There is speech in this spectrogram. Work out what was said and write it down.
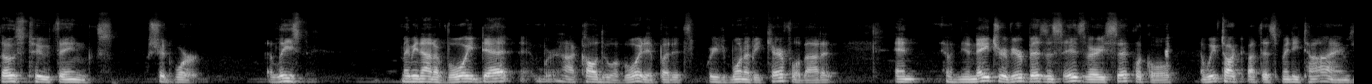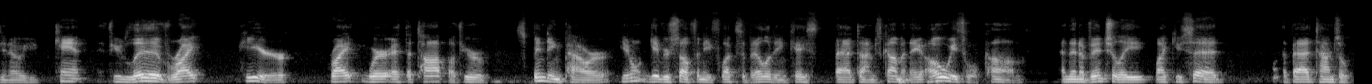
those two things should work. At least, maybe not avoid debt. We're not called to avoid it, but it's we want to be careful about it. And, and the nature of your business is very cyclical. And we've talked about this many times. You know, you can't if you live right here, right where at the top of your spending power, you don't give yourself any flexibility in case bad times come, and they always will come. And then eventually, like you said, the bad times will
